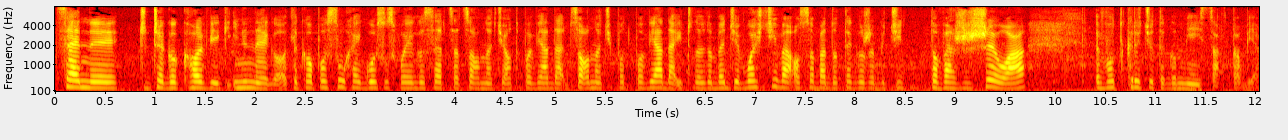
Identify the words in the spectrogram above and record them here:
ceny czy czegokolwiek innego, tylko posłuchaj głosu swojego serca, co ono ci odpowiada, co ono ci podpowiada i czy to będzie właściwa osoba do tego, żeby ci towarzyszyła w odkryciu tego miejsca w tobie.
